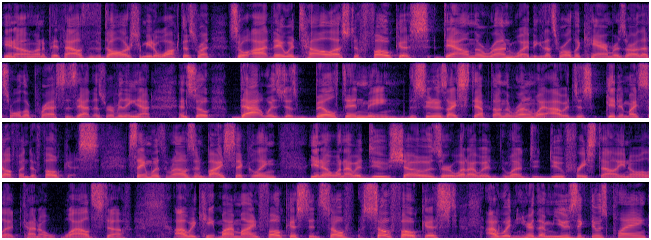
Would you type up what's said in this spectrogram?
You know, I want to pay thousands of dollars for me to walk this run. So I, they would tell us to focus down the runway because that's where all the cameras are, that's where all the press is at, that's where everything at. And so that was just built in me. As soon as I stepped on the runway, I would just get myself into focus. Same with when I was in bicycling, you know, when I would do shows or what I would want to do freestyle, you know, all that kind of wild stuff. I would keep my mind focused and so so focused, I wouldn't hear the music that was playing.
